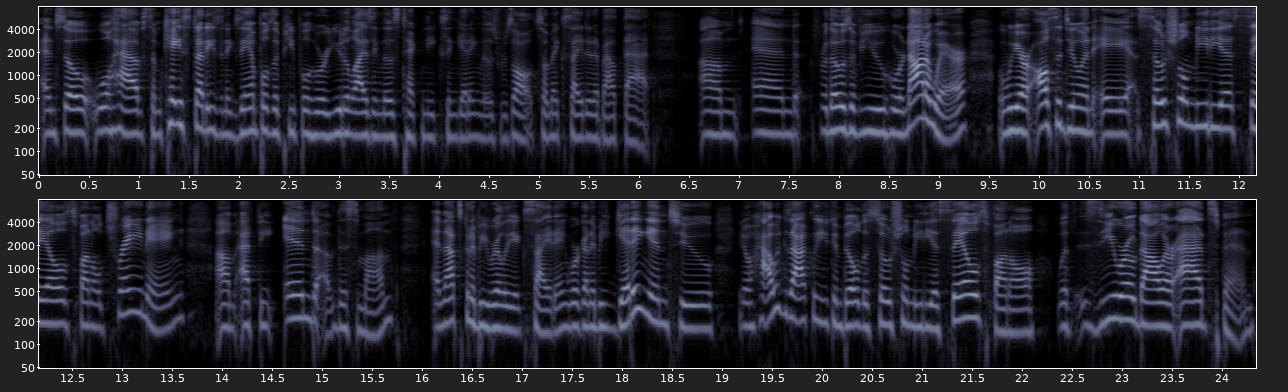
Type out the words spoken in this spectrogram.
And so we'll have some case studies and examples of people who are utilizing those techniques and getting those results. So I'm excited about that. Um, and for those of you who are not aware, we are also doing a social media sales funnel training um, at the end of this month. and that's going to be really exciting. We're going to be getting into, you know, how exactly you can build a social media sales funnel with $0 ad spend,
